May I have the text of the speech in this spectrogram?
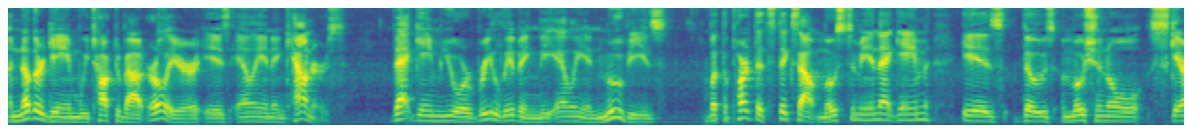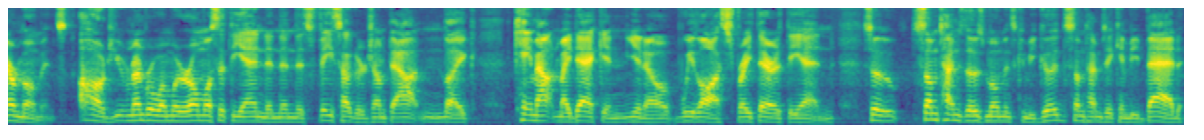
Another game we talked about earlier is Alien Encounters. That game, you are reliving the Alien movies, but the part that sticks out most to me in that game is those emotional scare moments. Oh, do you remember when we were almost at the end and then this face hugger jumped out and like came out in my deck and you know we lost right there at the end. So sometimes those moments can be good sometimes they can be bad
